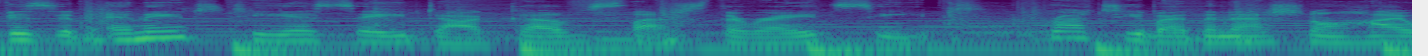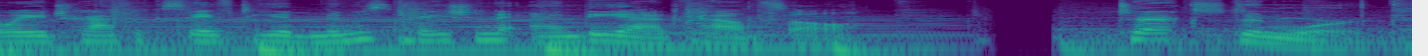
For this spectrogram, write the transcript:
Visit nhtsa.gov slash the right seat. Brought to you by the National Highway Traffic Safety Administration and the Ad Council. Text and work.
